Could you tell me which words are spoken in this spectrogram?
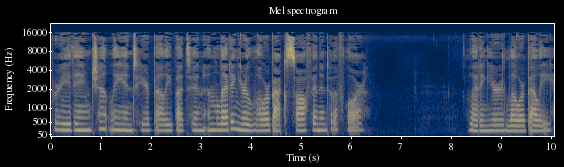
Breathing gently into your belly button and letting your lower back soften into the floor. Letting your lower belly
